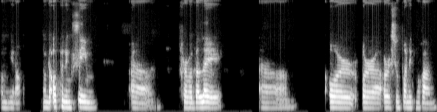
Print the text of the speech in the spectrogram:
on you know on the opening theme um, from a ballet um, or or a, or a symphonic mugham.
